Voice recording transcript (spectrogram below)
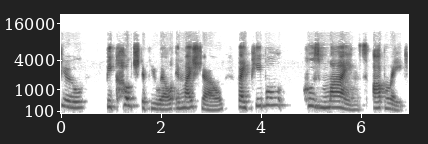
to be coached, if you will, in my show by people whose minds operate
